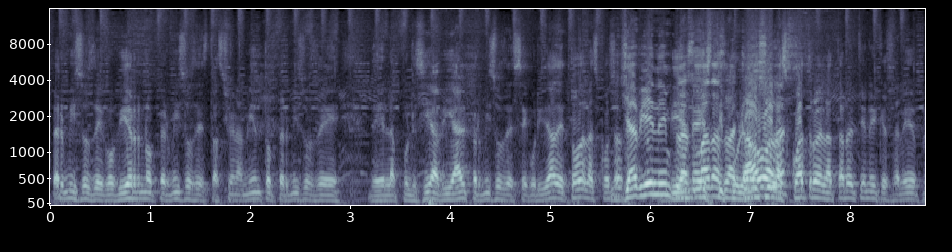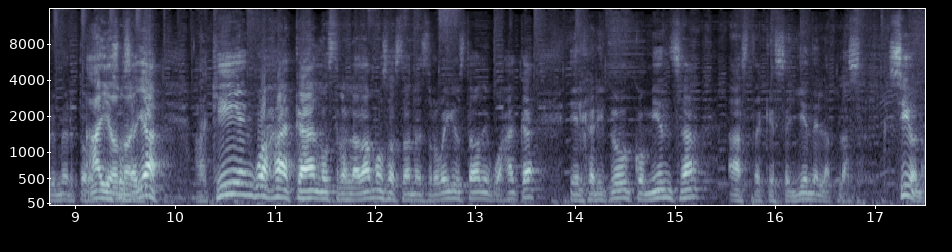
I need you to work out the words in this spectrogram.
permisos de gobierno, permisos de estacionamiento, permisos de, de la policía vial, permisos de seguridad, de todas las cosas. Ya vienen viene plasmadas las estipulado, A cláusulas. las 4 de la tarde tiene que salir el primer toro. Ay, Eso oh, es no. allá. Aquí en Oaxaca nos trasladamos hasta nuestro bello estado de Oaxaca. El jaripeo comienza hasta que se llene la plaza. ¿Sí o no?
